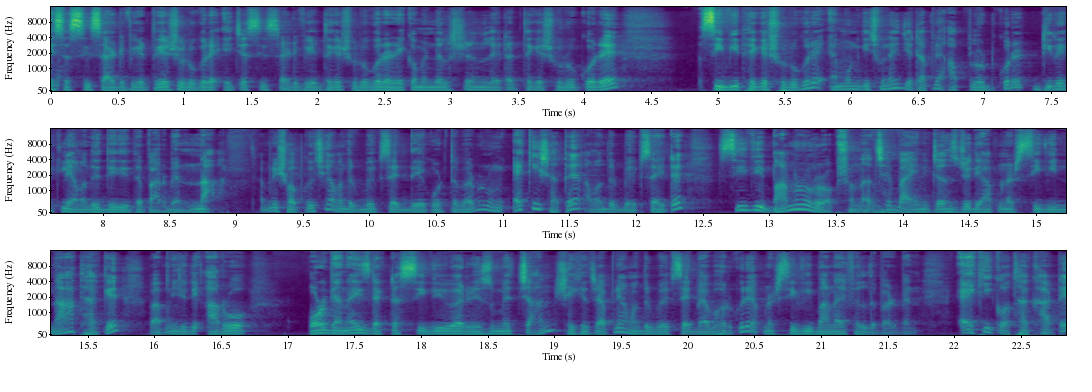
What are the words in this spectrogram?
এসএসসি সার্টিফিকেট থেকে শুরু করে এইচএসসি সার্টিফিকেট থেকে শুরু করে রেকমেন্ডেশন লেটার থেকে শুরু করে সিভি থেকে শুরু করে এমন কিছু নেই যেটা আপনি আপলোড করে ডিরেক্টলি আমাদের দিয়ে দিতে পারবেন না। আপনি সব কিছুই আমাদের ওয়েবসাইট দিয়ে করতে পারবেন এবং একই সাথে আমাদের ওয়েবসাইটে সিভি বানানোর অপশন আছে। বা এনি চান্স যদি আপনার সিভি না থাকে বা আপনি যদি আরও অর্গানাইজড একটা সিভি বা রেজুমে চান, সেক্ষেত্রে আপনি আমাদের ওয়েবসাইট ব্যবহার করে আপনার সিভি বানায় ফেলতে পারবেন। একই কথা খাটে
